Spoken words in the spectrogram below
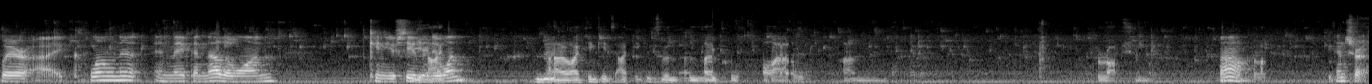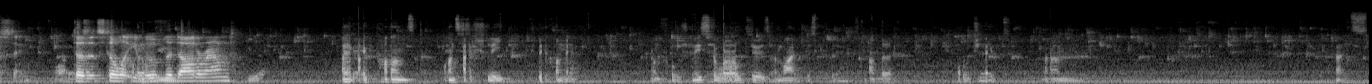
where I clone it and make another one. Can you see the new I- one? No, I think it's I think it's a, a local file um, corruption. Oh, interesting. Does it still let you move the dot around? I, I can't can't actually click on it, unfortunately. So what I'll do is I might just put another object. Um, that's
